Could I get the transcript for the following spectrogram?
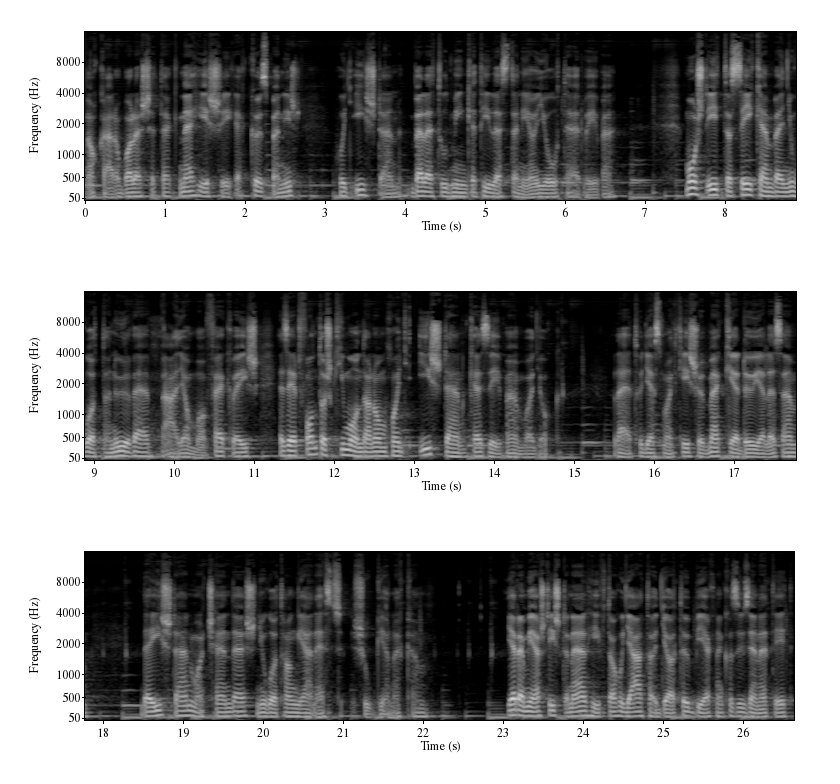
akár a balesetek, nehézségek közben is, hogy Isten bele tud minket illeszteni a jó tervébe. Most itt a székemben nyugodtan ülve, ágyamban fekve is, ezért fontos kimondanom, hogy Isten kezében vagyok. Lehet, hogy ezt majd később megkérdőjelezem, de Isten ma csendes, nyugodt hangján ezt súgja nekem. Jeremiást Isten elhívta, hogy átadja a többieknek az üzenetét,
